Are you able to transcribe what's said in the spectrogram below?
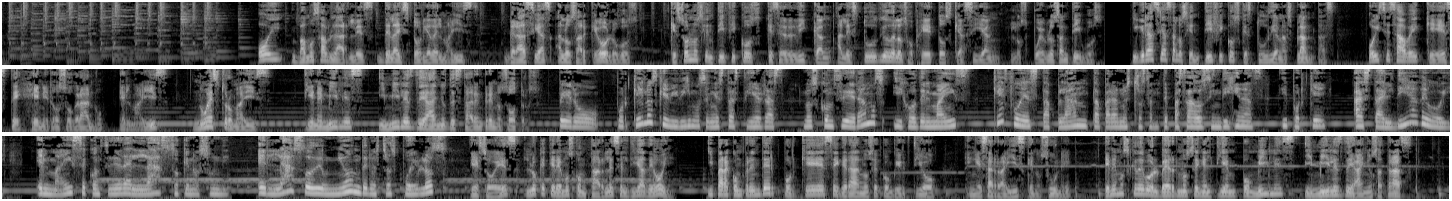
Hoy vamos a hablarles de la historia del maíz, gracias a los arqueólogos que son los científicos que se dedican al estudio de los objetos que hacían los pueblos antiguos, y gracias a los científicos que estudian las plantas, hoy se sabe que este generoso grano, el maíz, nuestro maíz, tiene miles y miles de años de estar entre nosotros. Pero, ¿por qué los que vivimos en estas tierras nos consideramos hijos del maíz? ¿Qué fue esta planta para nuestros antepasados indígenas y por qué, hasta el día de hoy, el maíz se considera el lazo que nos une, el lazo de unión de nuestros pueblos? Eso es lo que queremos contarles el día de hoy. Y para comprender por qué ese grano se convirtió en esa raíz que nos une, tenemos que devolvernos en el tiempo miles y miles de años atrás,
